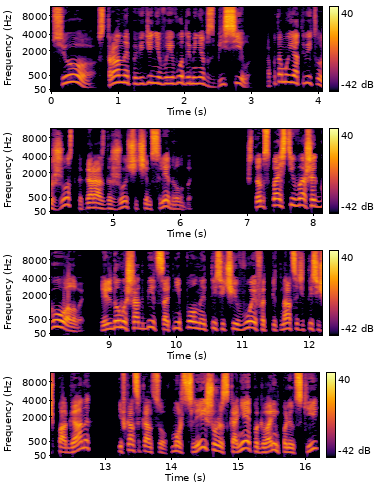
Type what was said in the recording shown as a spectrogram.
Все, странное поведение воевода меня взбесило, а потому я ответил жестко, гораздо жестче, чем следовало бы. «Чтобы спасти ваши головы, или думаешь отбиться от неполной тысячи воев от пятнадцати тысяч поганых? И в конце концов, может, слеешь уже с коня и поговорим по-людски?»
